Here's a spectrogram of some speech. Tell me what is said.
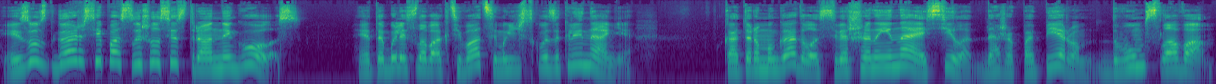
Из уст Гарси послышался странный голос. Это были слова активации магического заклинания, в котором угадывалась совершенно иная сила, даже по первым двум словам.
